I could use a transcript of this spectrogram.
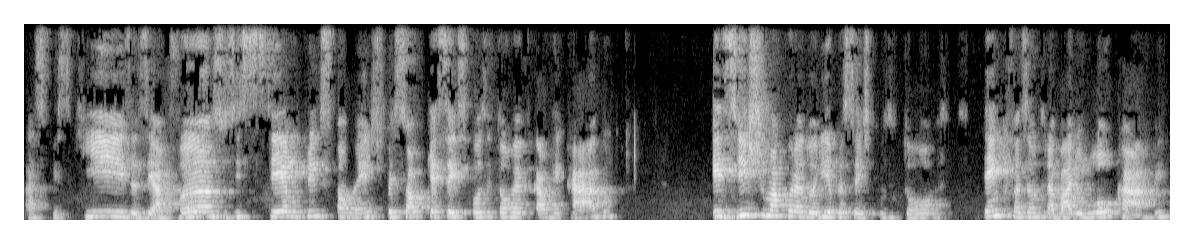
as pesquisas e avanços, e selo principalmente. O pessoal que quer ser expositor vai ficar o recado. Existe uma curadoria para ser expositor, tem que fazer um trabalho low carb,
